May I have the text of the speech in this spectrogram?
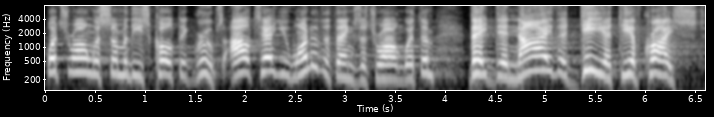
What's wrong with some of these cultic groups? I'll tell you one of the things that's wrong with them. They deny the deity of Christ.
